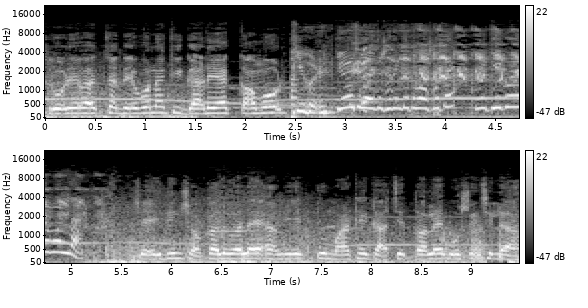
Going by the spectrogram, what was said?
চোরে বাচ্চা দেবো নাকি গাড়ে এক কামড়? কি হয়েছিল? দাদু সেদিনকে তোমার সাথে? তুমি কি করে বললা? সেই দিন সকালবেলায় আমি একটু মাঠে গাছের তলায় বসেছিলাম।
